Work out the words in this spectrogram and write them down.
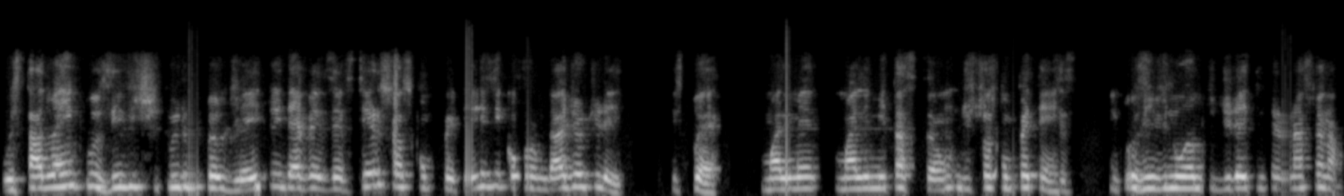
O Estado é, inclusive, instituído pelo direito e deve exercer suas competências em conformidade ao direito, isto é, uma, uma limitação de suas competências, inclusive no âmbito do direito internacional.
